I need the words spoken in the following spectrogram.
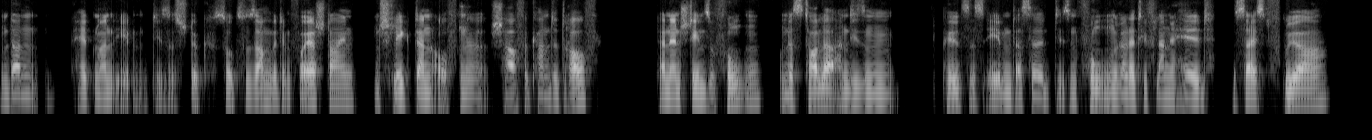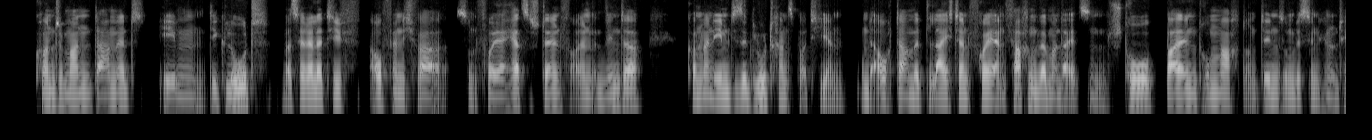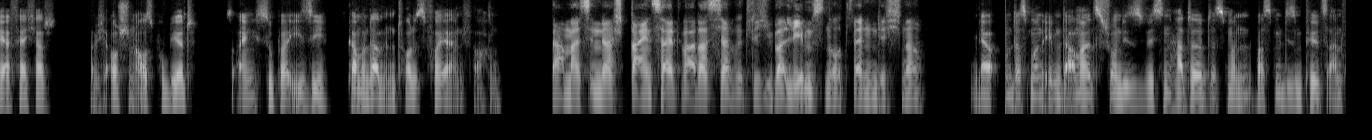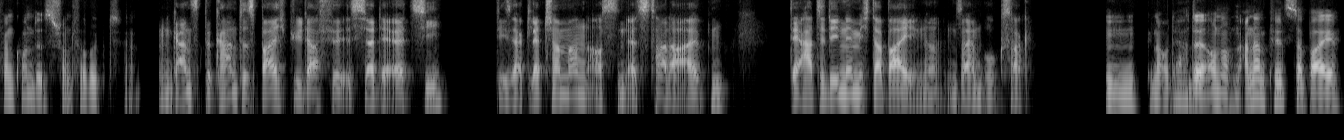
und dann hält man eben dieses Stück so zusammen mit dem Feuerstein und schlägt dann auf eine scharfe Kante drauf. Dann entstehen so Funken. Und das Tolle an diesem Pilz ist eben, dass er diesen Funken relativ lange hält. Das heißt, früher konnte man damit eben die Glut, was ja relativ aufwendig war, so ein Feuer herzustellen, vor allem im Winter, konnte man eben diese Glut transportieren und auch damit leichter ein Feuer entfachen, wenn man da jetzt einen Strohballen drum macht und den so ein bisschen hin und her fächert. Habe ich auch schon ausprobiert. Ist eigentlich super easy. Kann man damit ein tolles Feuer entfachen. Damals in der Steinzeit war das ja wirklich überlebensnotwendig, ne? Ja, und dass man eben damals schon dieses Wissen hatte, dass man was mit diesem Pilz anfangen konnte, ist schon verrückt. Ja. Ein ganz bekanntes Beispiel dafür ist ja der Ötzi, dieser Gletschermann aus den Ötztaler Alpen. Der hatte den nämlich dabei, ne, in seinem Rucksack. Mhm, genau, der hatte auch noch einen anderen Pilz dabei.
